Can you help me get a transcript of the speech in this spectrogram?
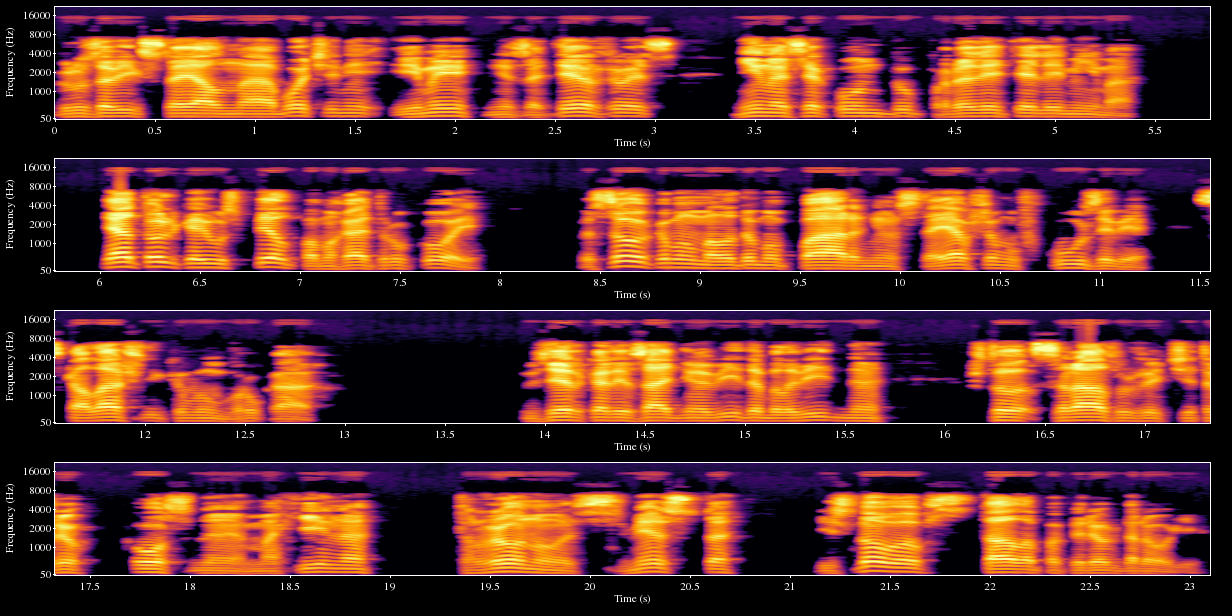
грузовик стоял на обочине, и мы, не задерживаясь, ни на секунду пролетели мимо. Я только и успел помахать рукой высокому молодому парню, стоявшему в кузове с Калашниковым в руках. В зеркале заднего вида было видно, что сразу же четырехосная махина тронулась с места и снова встала поперек дороги.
